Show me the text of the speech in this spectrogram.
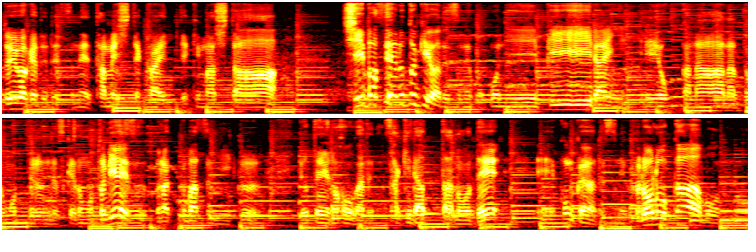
というわけでですね試して帰ってきました。シーバスやるときはですねここに P ライン入れようかななんて思ってるんですけどもとりあえずブラックバスに行く予定の方が先だったので、えー今回はですねフロロカーボンの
